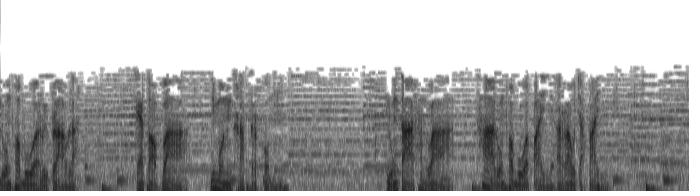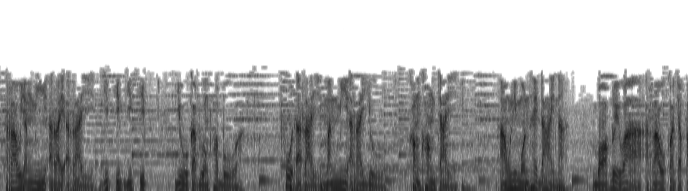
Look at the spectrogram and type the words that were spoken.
หลวงพ่อบัวหรือเปล่าละ่ะ แกตอบว่า นิมนต์ครับกระผม หลวงตาท่านว่า ถ้าหลวงพ่อบัวไปเราจะไป เรายังมีอะไรอะไร ยิบยิบยิบยิบอยู่กับหลวงพ่อบัว พูดอะไรมันมีอะไรอยู่ข้องข้องใจ เอานิมนต์ให้ได้นะ บอกด้วยว่าเราก็จะไป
